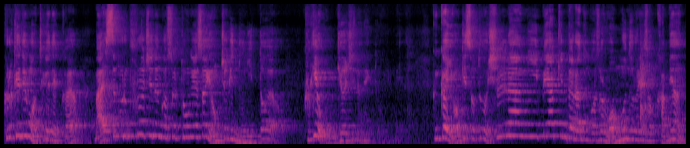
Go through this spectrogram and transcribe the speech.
그렇게 되면 어떻게 될까요? 말씀으로 풀어지는 것을 통해서 영적인 눈이 떠요. 그게 옮겨지는 행동입니다. 그러니까 여기서도 신랑이 빼앗긴다라는 것을 원문으로 해석하면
